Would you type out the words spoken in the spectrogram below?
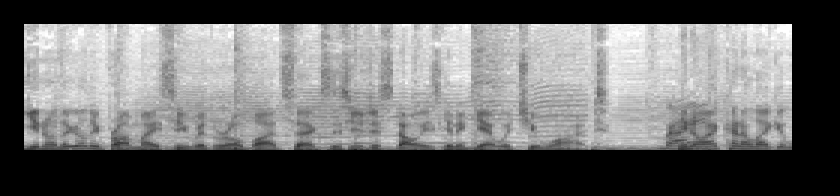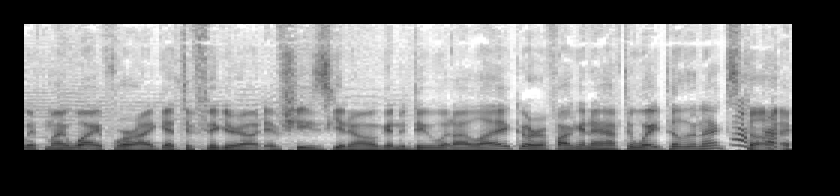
You know, the only problem I see with robot sex is you're just always going to get what you want. Right? You know, I kind of like it with my wife where I get to figure out if she's, you know, going to do what I like or if I'm going to have to wait till the next time.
